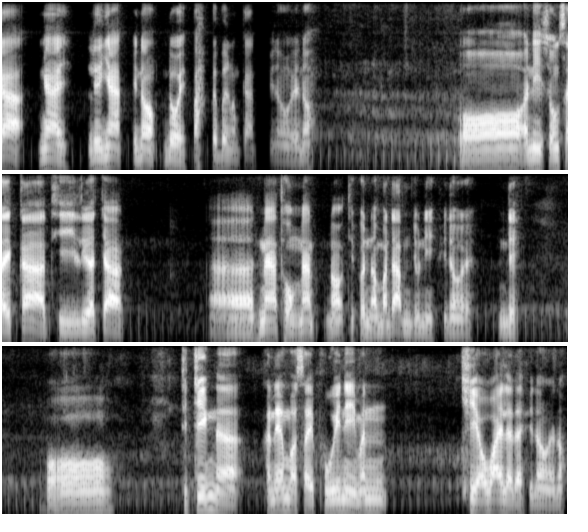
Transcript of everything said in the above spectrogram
ก้าง่ายหรือยากพี่น้องโดยปะไปเบิ่งนำกันพี่น้องเอ้ยเนาะอ๋ออันนี้สงสัยก้าที่เหลือจาก หน้าทงนั่นเนาะที่เพิ่นเอามาดำอยู่นี่พี่น้องเอ้ยนี่เด้โอ้ที่จริงน่ะคะแนนว่าใส่ปุ๋ยนี่มันเคี้ยวไว้แล้วได้พี่น้องเอ้ยเนาะ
